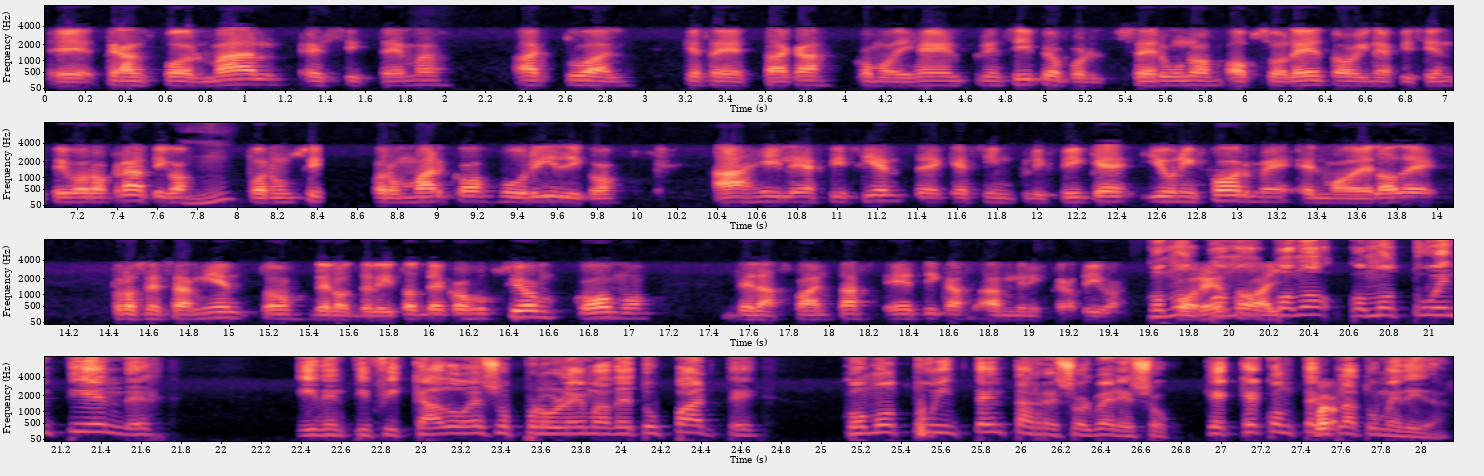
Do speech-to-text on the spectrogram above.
eh, transformar el sistema actual que se destaca, como dije en el principio, por ser uno obsoleto, ineficiente y burocrático, por, un, por un marco jurídico ágil y eficiente que simplifique y uniforme el modelo de procesamiento de los delitos de corrupción como de las faltas éticas administrativas. ¿Cómo, cómo, cómo tú entiendes, identificado esos problemas de tu parte, cómo tú intentas resolver eso? ¿Qué, qué contempla tu medida?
